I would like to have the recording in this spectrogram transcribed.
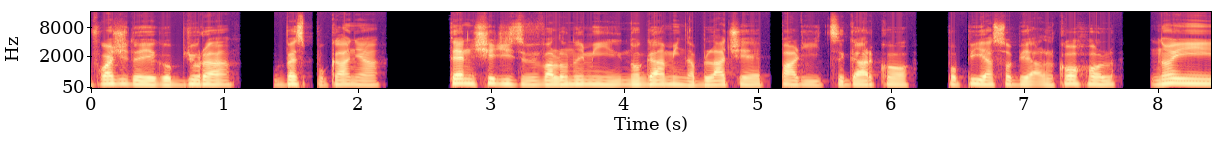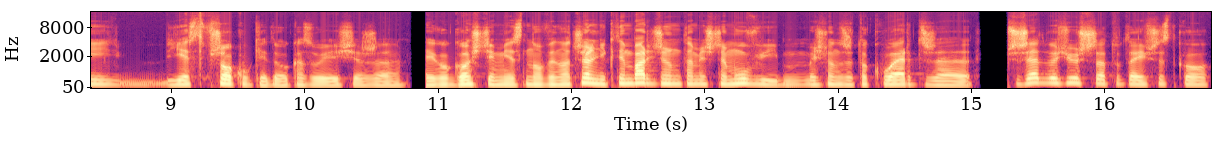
włazi do jego biura bez pukania. Ten siedzi z wywalonymi nogami na blacie, pali cygarko, popija sobie alkohol, no i jest w szoku, kiedy okazuje się, że jego gościem jest nowy naczelnik. Tym bardziej, że on tam jeszcze mówi, myśląc, że to Quert, że przyszedłeś już, trzeba tutaj wszystko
